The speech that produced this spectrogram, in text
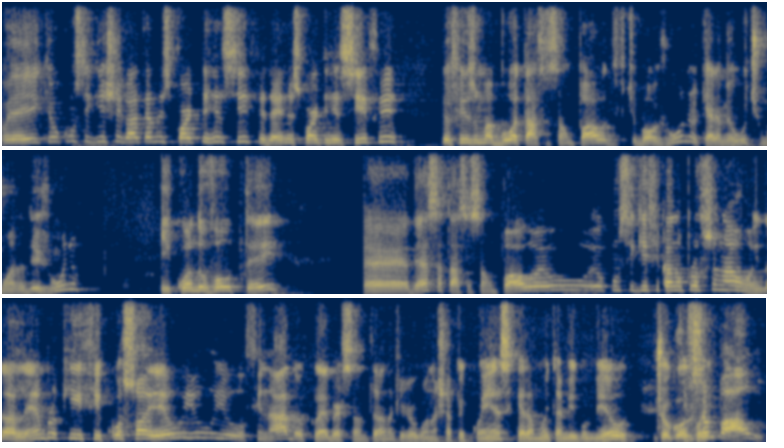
Foi aí que eu consegui chegar até no esporte de Recife. Daí no esporte de Recife eu fiz uma boa taça São Paulo de futebol júnior, que era meu último ano de júnior. E quando voltei é, dessa taça São Paulo, eu, eu consegui ficar no profissional. Ainda lembro que ficou só eu e o, e o finado Kleber Santana, que jogou na Chapecoense, que era muito amigo meu. Jogou no foi... São Paulo.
